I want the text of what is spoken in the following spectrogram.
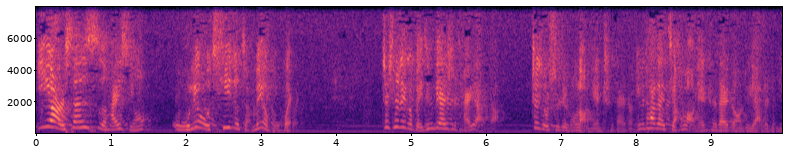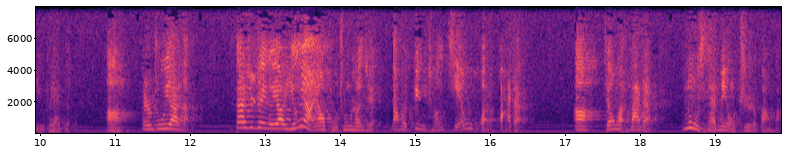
一二三四还行。五六七就怎么也不会，这是那个北京电视台演的，这就是这种老年痴呆症。因为他在讲老年痴呆症，就演了这么一个片子，啊，他是住院的，但是这个要营养要补充上去，那会病程减缓发展，啊，减缓发展。目前没有治的方法，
